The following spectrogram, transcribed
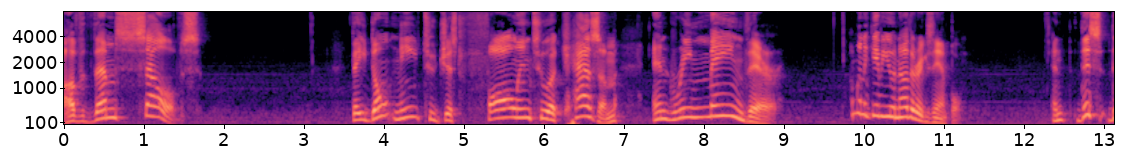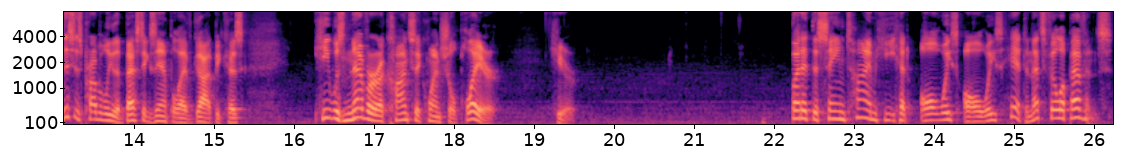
of themselves. They don't need to just fall into a chasm and remain there. I'm going to give you another example. And this this is probably the best example I've got because he was never a consequential player here. But at the same time, he had always, always hit, and that's Philip Evans.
